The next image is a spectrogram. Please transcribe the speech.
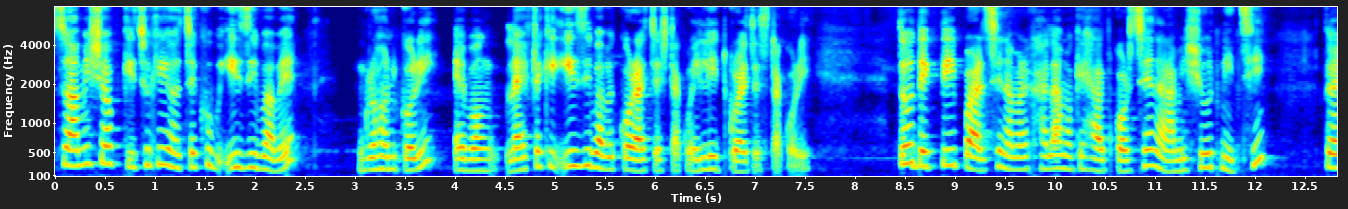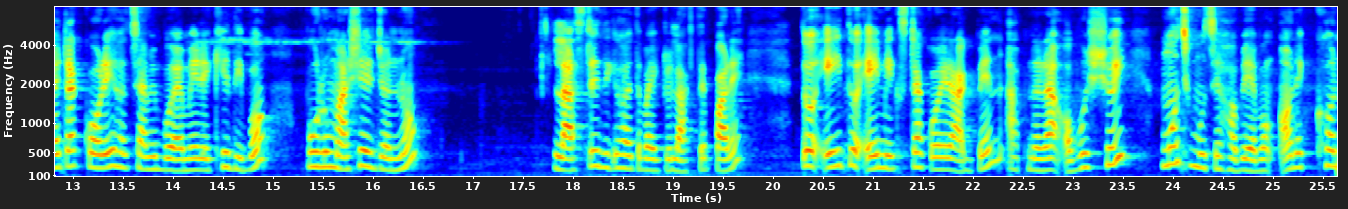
সো আমি সব কিছুকেই হচ্ছে খুব ইজিভাবে গ্রহণ করি এবং লাইফটাকে ইজিভাবে করার চেষ্টা করি লিড করার চেষ্টা করি। তো দেখতেই পারছেন আমার খালা আমাকে হেল্প করছেন আর আমি শ্যুট নিচ্ছি। তো এটা করে হচ্ছে আমি বয়ামে রেখে দিব পুরো মাসের জন্য। লাস্টের দিকে হয়তো বা একটু লাগতে পারে। তো এই তো এই মিক্সটা করে রাখবেন। আপনারা অবশ্যই মুচমুচে হবে এবং অনেকক্ষণ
